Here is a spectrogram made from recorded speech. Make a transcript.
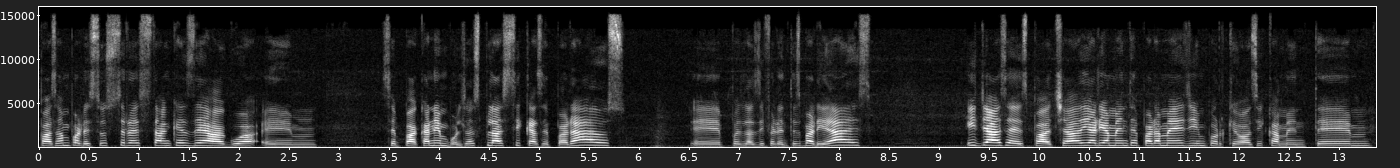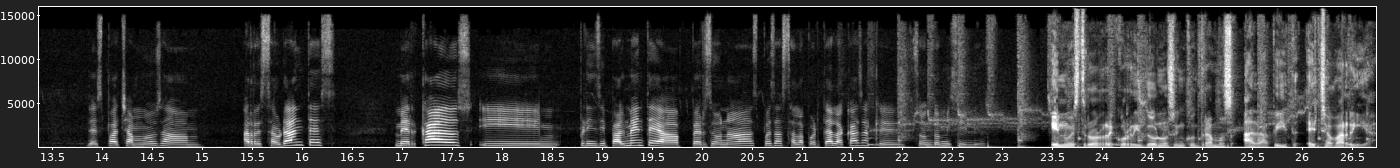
pasan por estos tres tanques de agua, em, se empacan en bolsas plásticas separados, eh, pues las diferentes variedades y ya se despacha diariamente para Medellín porque básicamente mm, despachamos a, a restaurantes, mercados y principalmente a personas pues hasta la puerta de la casa que son domicilios. En nuestro recorrido nos encontramos a David Echavarría,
